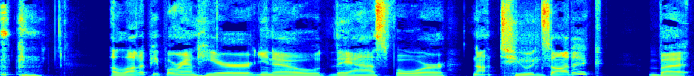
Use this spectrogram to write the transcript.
a lot of people around here, you know, they ask for not too exotic, but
